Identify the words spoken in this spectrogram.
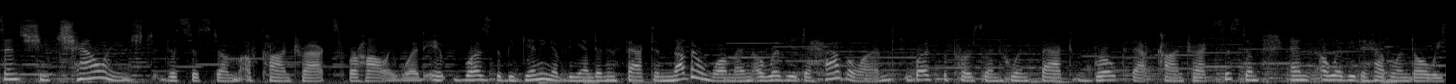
since she challenged the system of contracts for Hollywood, it was the beginning of the end. And in fact, another woman, Olivia de Havilland, was the person who in fact broke that contract system. And Olivia de Havilland always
